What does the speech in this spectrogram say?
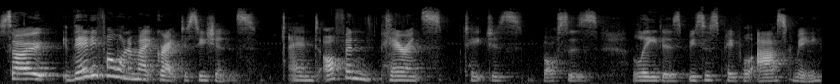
So then, if I want to make great decisions, and often parents, teachers, bosses, leaders, business people ask me,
